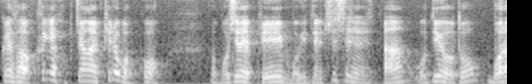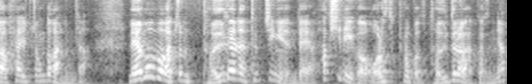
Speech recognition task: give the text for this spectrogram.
그래서 크게 걱정할 필요가 없고 보시다시피 뭐 이들은 출시아 오디오도 뭐라 할 정도가 아닙니다. 레모버가 좀 덜 되는 특징이 있는데 확실히 이거 어로스 프로보다 덜 들어갔거든요.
